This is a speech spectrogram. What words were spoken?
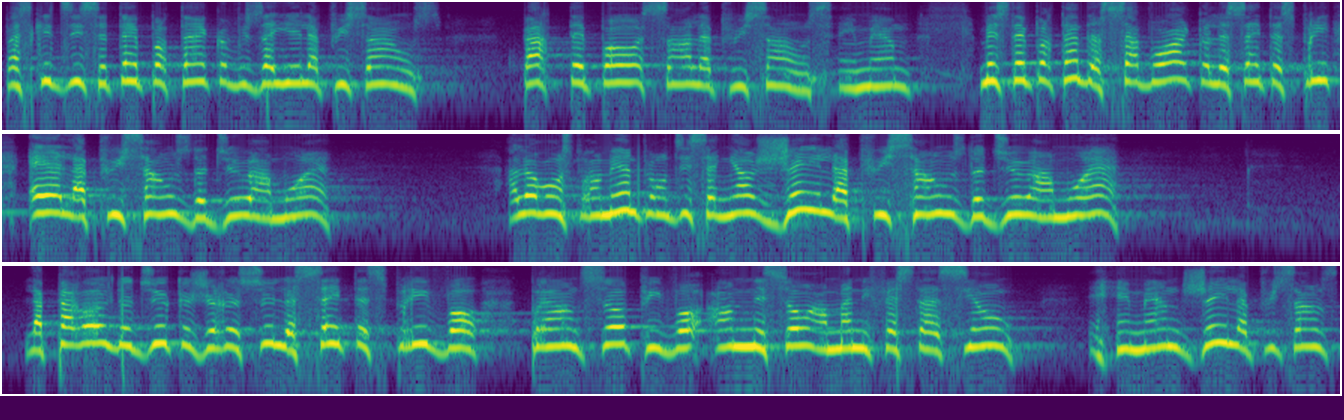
Parce qu'il dit, c'est important que vous ayez la puissance. Partez pas sans la puissance. Amen. Mais c'est important de savoir que le Saint-Esprit est la puissance de Dieu en moi. Alors on se promène et on dit, Seigneur, j'ai la puissance de Dieu en moi. La parole de Dieu que j'ai reçue, le Saint-Esprit va prendre ça puis va emmener ça en manifestation. Amen. J'ai la puissance,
